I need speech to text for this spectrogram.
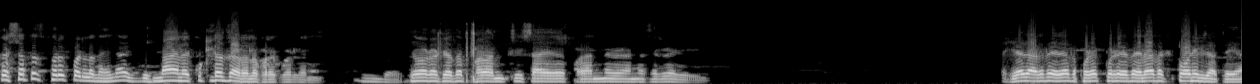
कशातच फरक पडला नाही ना अगदी? नाही नाही कुठल्याच झाडाला फरक पडला नाही. तेव्हा का आता फळांची साय फळांना वेळांना सगळं हे. ह्या झाडात ह्याला फरक पडला ह्याला आता टॉनिक जाते या.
